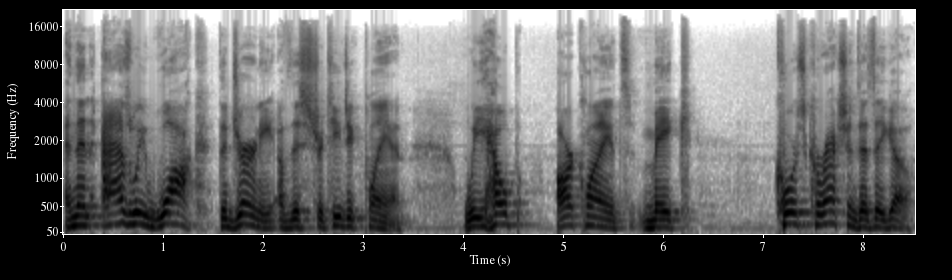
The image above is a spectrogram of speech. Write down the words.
And then as we walk the journey of this strategic plan, we help our clients make course corrections as they go.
